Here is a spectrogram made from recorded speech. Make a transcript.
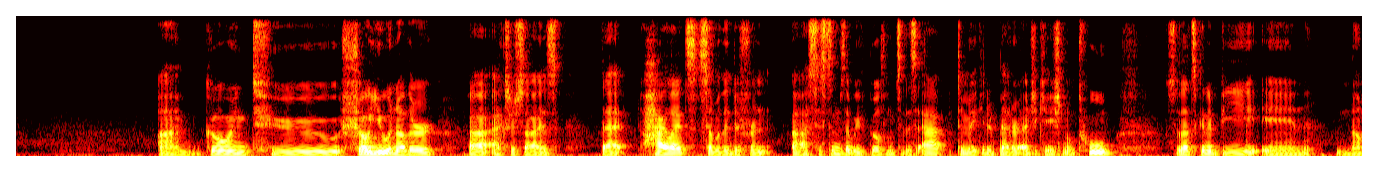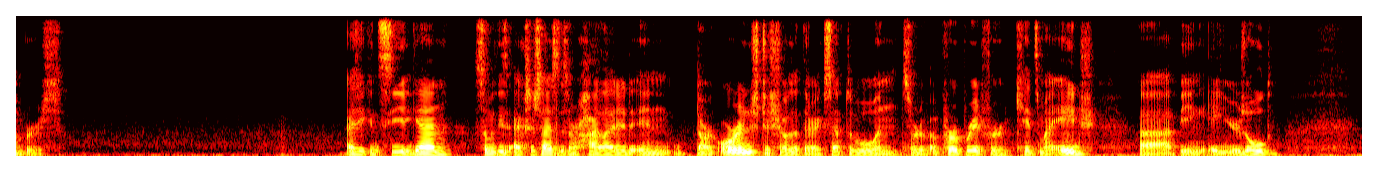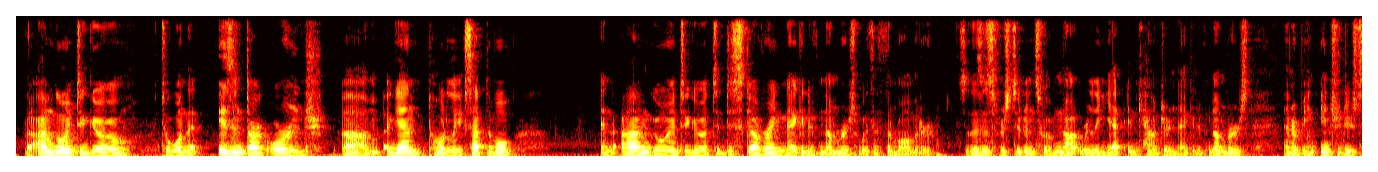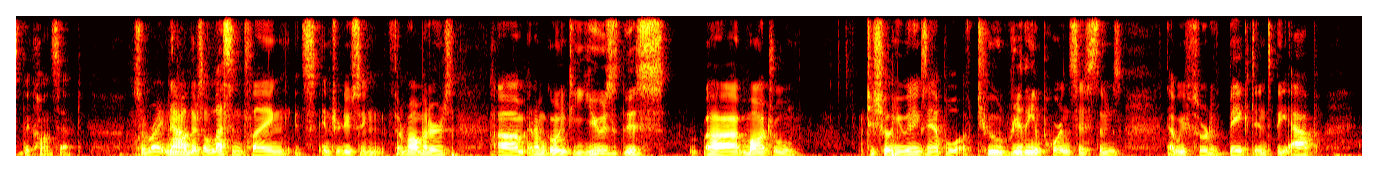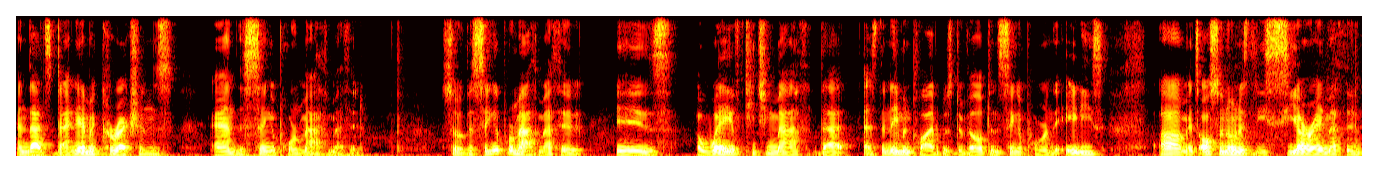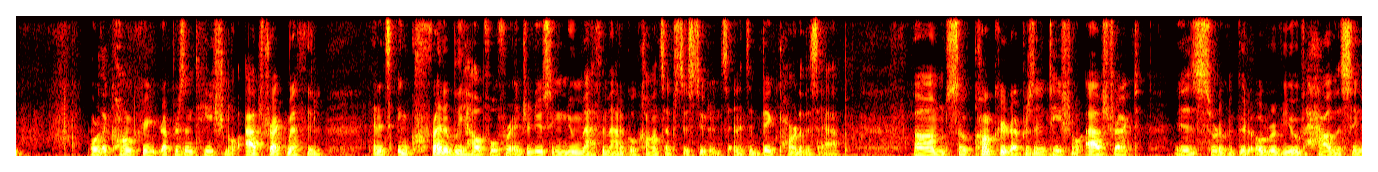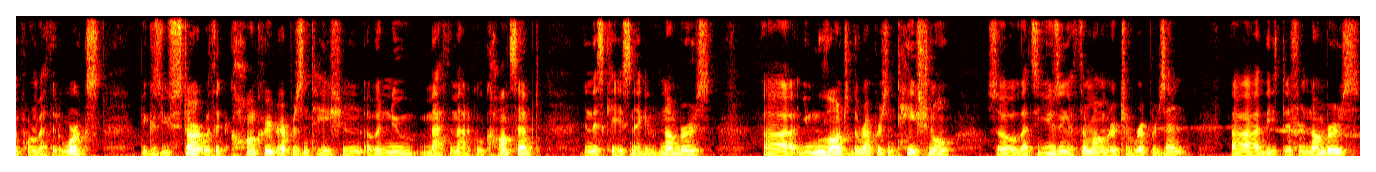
I'm going to show you another uh, exercise that highlights some of the different uh, systems that we've built into this app to make it a better educational tool. So that's going to be in numbers. As you can see again, some of these exercises are highlighted in dark orange to show that they're acceptable and sort of appropriate for kids my age, uh, being eight years old. But I'm going to go to one that isn't dark orange. Um, again, totally acceptable and I'm going to go to discovering negative numbers with a thermometer. So this is for students who have not really yet encountered negative numbers and are being introduced to the concept. So right now there's a lesson playing, it's introducing thermometers, um, and I'm going to use this uh, module to show you an example of two really important systems that we've sort of baked into the app, and that's dynamic corrections and the Singapore math method. So the Singapore math method is a way of teaching math that, as the name implied, was developed in Singapore in the 80s. Um, it's also known as the CRA method or the concrete representational abstract method, and it's incredibly helpful for introducing new mathematical concepts to students, and it's a big part of this app. Um, so, concrete representational abstract is sort of a good overview of how the Singapore method works because you start with a concrete representation of a new mathematical concept, in this case, negative numbers. Uh, you move on to the representational, so that's using a thermometer to represent uh, these different numbers.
